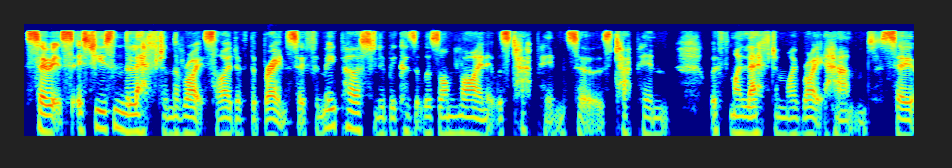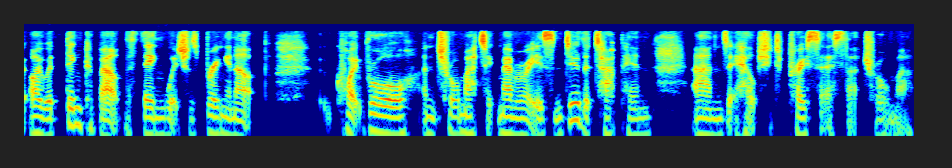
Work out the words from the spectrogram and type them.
So it's it's using the left and the right side of the brain. So for me personally because it was online it was tapping. So it was tapping with my left and my right hand. So i would think about the thing which was bringing up quite raw and traumatic memories and do the tapping and it helps you to process that trauma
